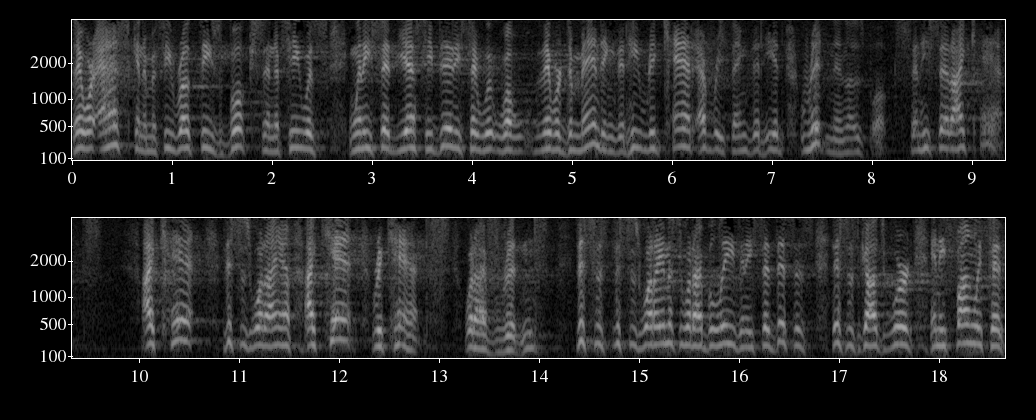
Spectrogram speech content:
they were asking him if he wrote these books. And if he was, when he said yes, he did, he said, well, they were demanding that he recant everything that he had written in those books. And he said, I can't. I can't. This is what I am. I can't recant what I've written. This is, this is what I am. This is what I believe. And he said, this is, this is God's word. And he finally said,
